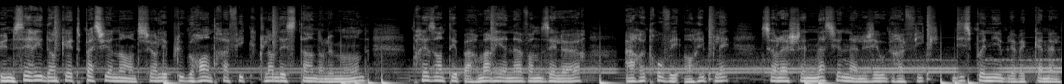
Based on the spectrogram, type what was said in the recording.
une série d'enquêtes passionnantes sur les plus grands trafics clandestins dans le monde, présentée par Mariana Van Zeller, à retrouver en replay sur la chaîne nationale géographique disponible avec Canal+.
